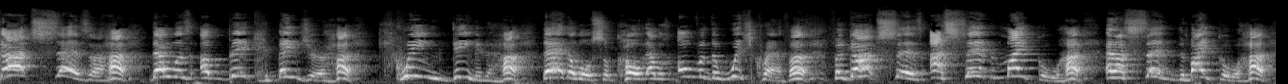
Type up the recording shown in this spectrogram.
God says there was a big major queen demon uh, that was so cold that was over the witchcraft. Uh, for God says, I sent Michael, uh, and I said Michael, uh,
